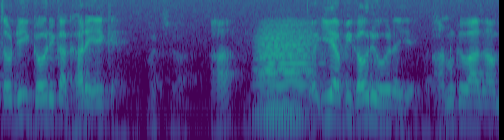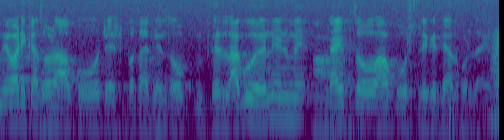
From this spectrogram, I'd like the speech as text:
तोड़ी गौरी का घर एक है। अच्छा। हाँ? तो ये अभी गौरी हो रही है। हाँ, उनके बाद हम मेवाड़ी का थोड़ा आपको वो टेस्ट बता दें तो फिर लागू है ना इनमें? हाँ। टाइप तो आपको उस लेके ध्यान पड़ जाएगा।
